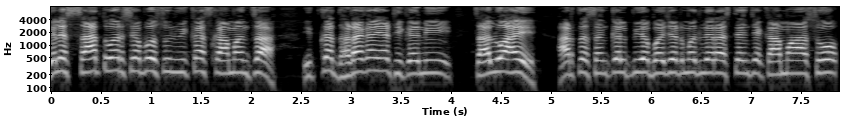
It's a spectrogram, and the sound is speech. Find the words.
गेल्या सात वर्षापासून विकास कामांचा इतका धडाका या ठिकाणी चालू आहे. अर्थसंकल्पीय बजेटमधले रस्त्यांचे कामं असो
